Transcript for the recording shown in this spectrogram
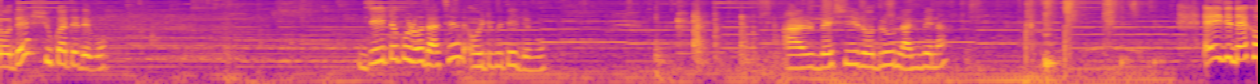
রোদে শুকাতে দেব। যেইটুকু রোদ আছে, ওইটুকুতেই দেব। আর বেশি রোদ্রু লাগবে না। এই যে দেখো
